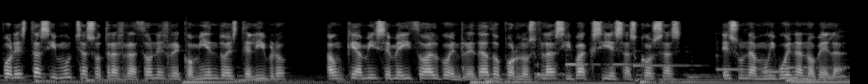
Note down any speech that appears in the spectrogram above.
Por estas y muchas otras razones recomiendo este libro, aunque a mí se me hizo algo enredado por los flashbacks y esas cosas, es una muy buena novela.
